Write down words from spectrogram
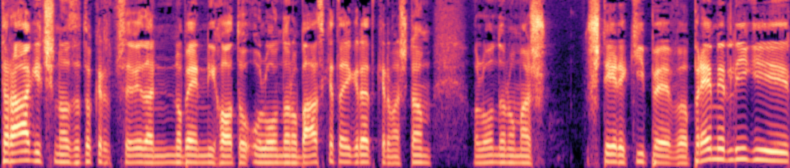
tragično, zato ker seveda noben ni hotel v Londonu basketa igrati, ker imaš tam v Londonu štiri ekipe v Premier Ligi.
